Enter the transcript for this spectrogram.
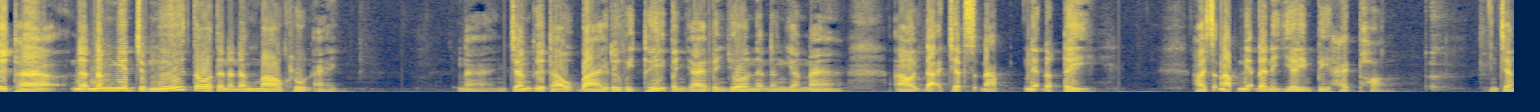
ដូចថាអ្នកនឹងមានជំងឺតើតែអ្នកនឹងមកខ្លួនឯងណាអញ្ចឹងគឺថាឧបាយឬវិធីបញ្ញែបញ្យលអ្នកនឹងយ៉ាងណាឲ្យដាក់ចិត្តស្ដាប់អ្នកដតីហើយស្ដាប់អ្នកដែលនិយាយអំពីហេតុផលអញ្ចឹង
